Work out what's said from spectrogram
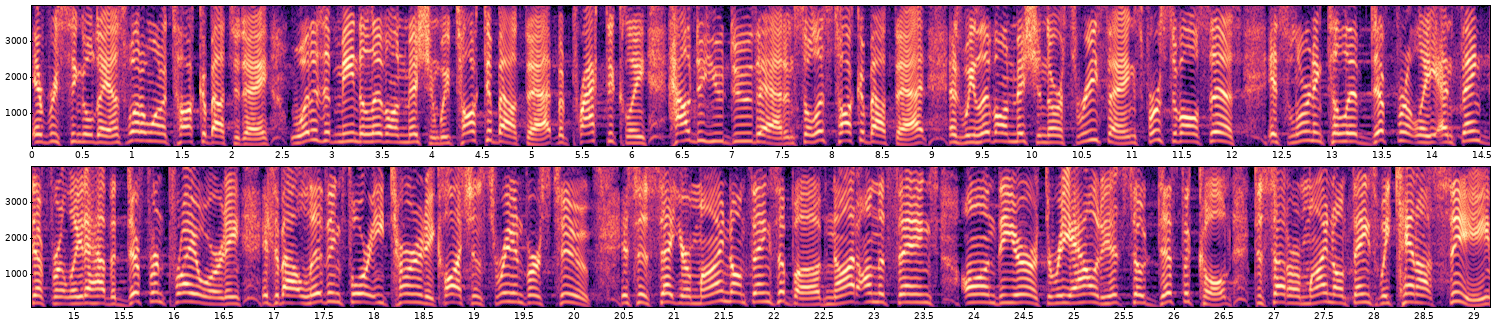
every single day. That's what I want to talk about today. What does it mean to live on mission? We've talked about that, but practically, how do you do that? And so let's talk about that. As we live on mission, there are three things. First of all, it's this it's learning to live differently and think differently, to have a different priority. It's about living for eternity. Colossians 3 and verse 2, it says, Set your mind on things above, not on the things on the earth. The reality, it's so difficult to set our mind on things we cannot see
